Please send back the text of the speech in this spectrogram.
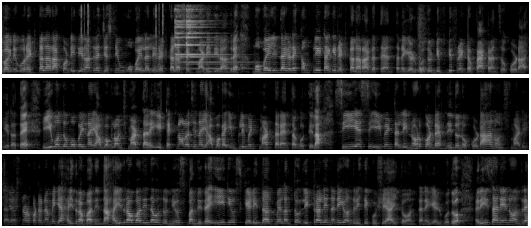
ಇವಾಗ ನೀವು ರೆಡ್ ಕಲರ್ ಹಾಕೊಂಡಿದ್ದೀರಾ ಅಂದ್ರೆ ಜಸ್ಟ್ ನೀವು ಮೊಬೈಲಲ್ಲಿ ರೆಡ್ ಕಲರ್ ಸೆಟ್ ಮಾಡಿದ್ದೀರಾ ಅಂದ್ರೆ ಮೊಬೈಲ್ ಇಂದಗಡೆ ಕಂಪ್ಲೀಟ್ ಆಗಿ ರೆಡ್ ಕಲರ್ ಆಗುತ್ತೆ ಅಂತಾನೆ ಹೇಳ್ಬೋದು. ಡಿಫ್ ಡಿಫ್ರೆಂಟ್ ಪ್ಯಾಟರ್ನ್ಸ್ ಕೂಡ ಇರುತ್ತೆ. ಈ ಒಂದು ಮೊಬೈಲ್ನ ನ ಯಾವಾಗ ಲಾಂಚ್ ಮಾಡ್ತಾರೆ ಈ ಟೆಕ್ನಾಲಜಿನ ಯಾವಾಗ ಇಂಪ್ಲಿಮೆಂಟ್ ಮಾಡ್ತಾರೆ ಅಂತ ಗೊತ್ತಿಲ್ಲ. ಸಿ ಎಸ್ ಇವೆಂಟ್ ಅಲ್ಲಿ ನೋಡ್ಕೊಂಡ್ರೆ ಇದನ್ನು ಕೂಡ ಅನೌನ್ಸ್ ಮಾಡಿದ್ದಾರೆ. ನೋಡ್ಕೊಂಡ್ರೆ ನಮಗೆ ಹೈದರಾಬಾದಿಂದ ಹೈದರಾಬಾದಿಂದ ಹೈದರಾಬಾದ್ ಇಂದ ಒಂದು ನ್ಯೂಸ್ ಬಂದಿದೆ. ಈ ನ್ಯೂಸ್ ಕೇಳಿದ್ದಾದ್ಮೇಲಂತೂ ಲಿಟ್ರಲಿ ನನಗೆ ಒಂದು ರೀತಿ ಖುಷಿ ಆಯಿತು ಅಂತಾನೆ ಹೇಳ್ಬೋದು. ರೀಸನ್ ಏನು ಅಂದ್ರೆ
